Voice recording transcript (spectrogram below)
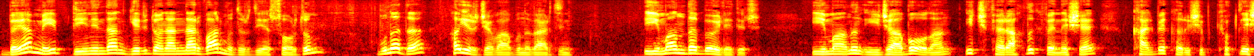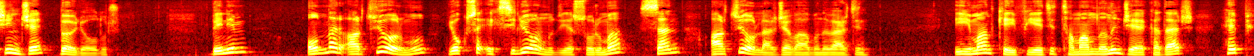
beğenmeyip dininden geri dönenler var mıdır diye sordum. Buna da hayır cevabını verdin. İman da böyledir. İmanın icabı olan iç ferahlık ve neşe kalbe karışıp kökleşince böyle olur. Benim onlar artıyor mu yoksa eksiliyor mu diye soruma sen artıyorlar cevabını verdin. İman keyfiyeti tamamlanıncaya kadar hep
